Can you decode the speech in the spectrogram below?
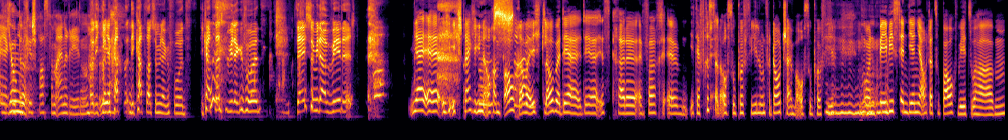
ja, gut, Junge. dann viel Spaß beim Einreden. Oh, die, Ja. die, Katze, die Katze hat schon wieder gefurzt. Die Katze hat schon wieder gefurzt. Der ist schon wieder am Wedeln. Ja, äh, ich, ich streichle ihn Oh, auch am Bauch, aber Scheiße. ich glaube, der, der ist gerade einfach, ähm, der frisst halt auch super viel und verdaut scheinbar auch super viel. Und Babys tendieren ja auch dazu, Bauchweh zu haben.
